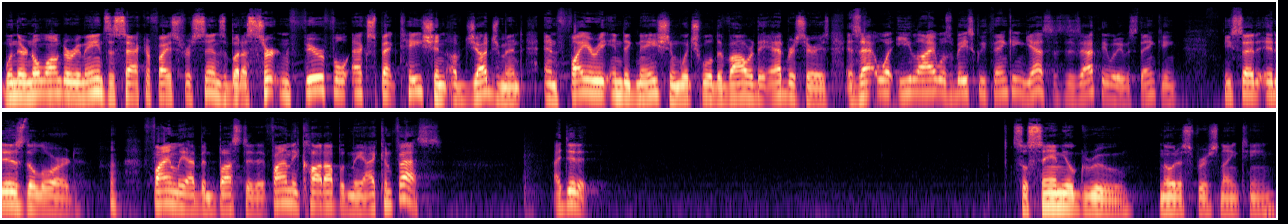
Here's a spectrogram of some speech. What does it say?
when there no longer remains a sacrifice for sins, but a certain fearful expectation of judgment and fiery indignation which will devour the adversaries. Is that what Eli was basically thinking? Yes, that's exactly what he was thinking. He said, It is the Lord. finally, I've been busted. It finally caught up with me. I confess. I did it. So Samuel grew. Notice verse 19.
